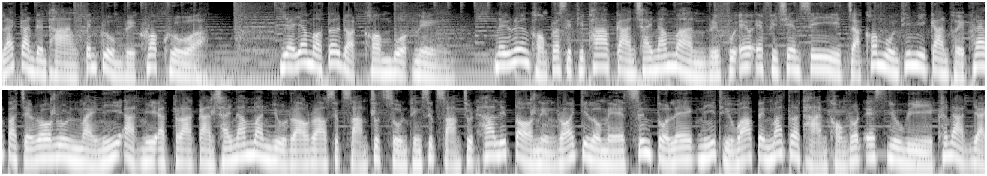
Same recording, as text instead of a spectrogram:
และการเดินทางเป็นกลุ่มหรือครอบครัว y a y a m o t o r c o m บวกหนึ่ง ในเรื่องของประสิทธิภาพการใช้น้ำมันหรือ Fuel Efficiency จากข้อมูลที่มีการเผยแพร่ปาเจโร่รุ่นใหม่นี้อาจมีอัตราการใช้น้ำมันอยู่ราวๆ 13.0 ถึง 13.5 ลิตรต่อ 100 กิโลเมตร ซึ่งตัวเลขนี้ถือว่าเป็นมาตรฐานของรถ SUV ขนาดใหญ่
